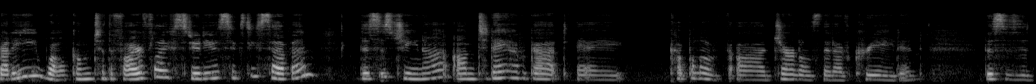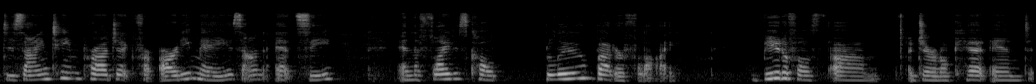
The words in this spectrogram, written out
everybody. Welcome to the Firefly Studio 67. This is Gina. Um, today I've got a couple of uh, journals that I've created. This is a design team project for Artie Mays on Etsy, and the flight is called Blue Butterfly. Beautiful um, journal kit, and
